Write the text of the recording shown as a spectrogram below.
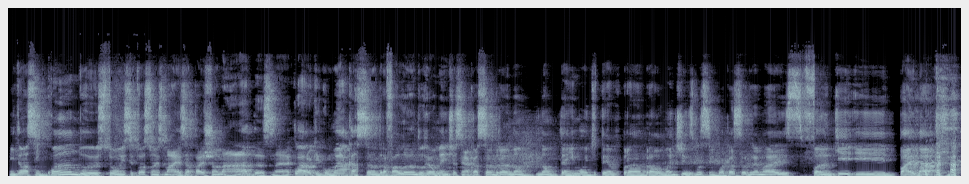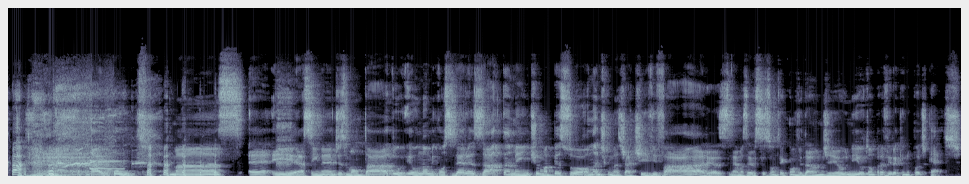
Então, assim, quando eu estou em situações mais apaixonadas, né? Claro que como é a Cassandra falando, realmente, assim, a Cassandra não, não tem muito tempo para romantismo, assim. Com a Cassandra é mais funk e pai baixo. pai pool. Mas, é, e, assim, né, desmontado, eu não me considero exatamente uma pessoa romântica, mas já tive várias, né? Mas aí vocês vão ter que convidar um dia o Newton para vir aqui no podcast.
